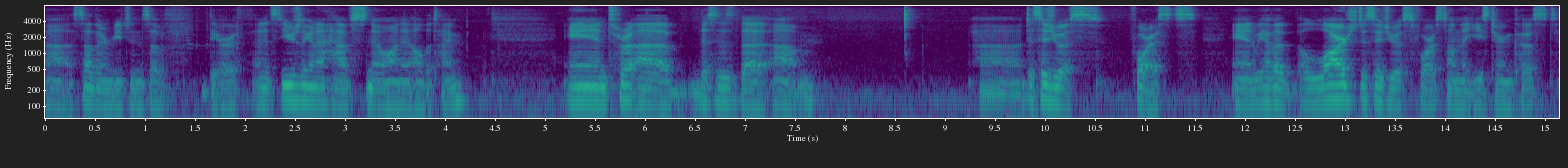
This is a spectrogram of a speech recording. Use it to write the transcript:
uh, southern regions of the earth, and it's usually going to have snow on it all the time. And uh, this is the um, uh, deciduous forests and we have a, a large deciduous forest on the eastern coast.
